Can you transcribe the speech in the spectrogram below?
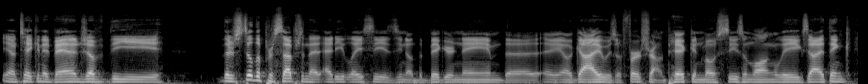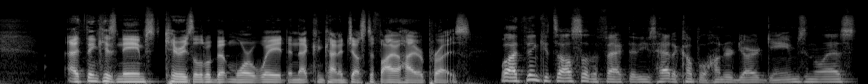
you know, taking advantage of the? There's still the perception that Eddie Lacy is, you know, the bigger name, the you know guy who was a first round pick in most season long leagues. I think, I think his name carries a little bit more weight, and that can kind of justify a higher price. Well, I think it's also the fact that he's had a couple hundred yard games in the last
